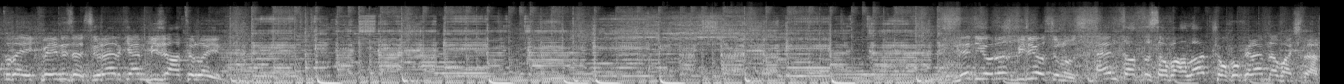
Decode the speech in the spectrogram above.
Kahvaltıda ekmeğinize sürerken bizi hatırlayın. Ne diyoruz biliyorsunuz. En tatlı sabahlar çoko kremle başlar.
